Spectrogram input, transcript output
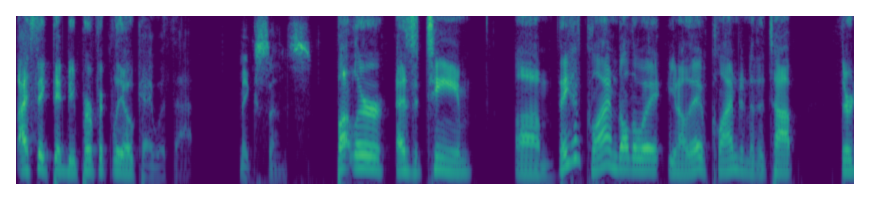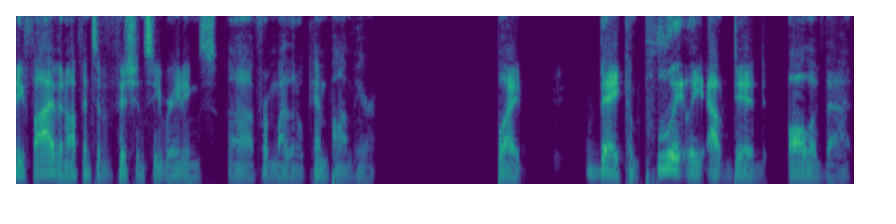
I think they'd be perfectly okay with that. Makes sense. Butler as a team, um, they have climbed all the way. You know, they have climbed into the top 35 in offensive efficiency ratings uh, from my little KenPom here. But they completely outdid all of that.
